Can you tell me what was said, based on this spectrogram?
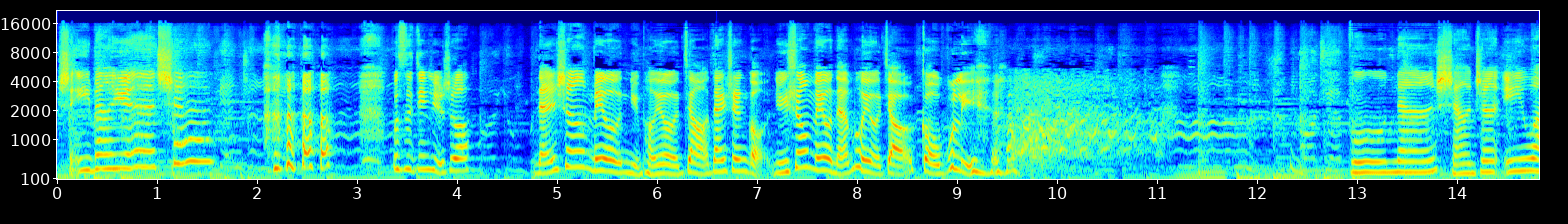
谁把月缺？不思进取说，男生没有女朋友叫单身狗，女生没有男朋友叫狗不理。不能笑着遗忘，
